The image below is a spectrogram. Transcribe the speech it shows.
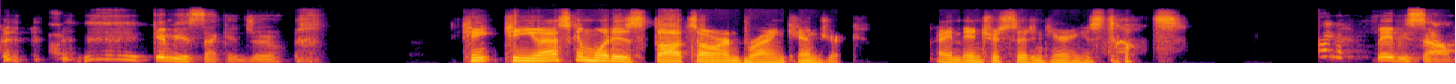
Give me a second, Drew. Can Can you ask him what his thoughts are on Brian Kendrick? I'm interested in hearing his thoughts. Maybe so.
